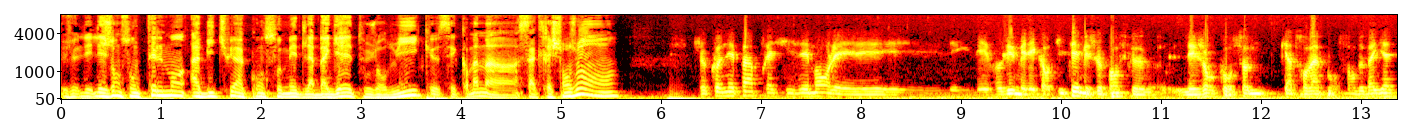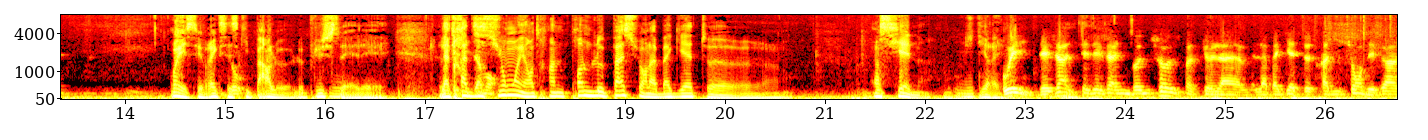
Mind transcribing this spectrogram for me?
les gens sont tellement habitués à consommer de la baguette aujourd'hui que c'est quand même un sacré changement. Hein. Je connais pas précisément les, les, volumes et les quantités, mais je pense que les gens consomment 80% de baguettes. Oui, c'est vrai que c'est ce qui parle le plus. la tradition est en train de prendre le pas sur la baguette euh, ancienne je dirais. Oui, déjà, c'est déjà une bonne chose parce que la, baguette de tradition, déjà,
